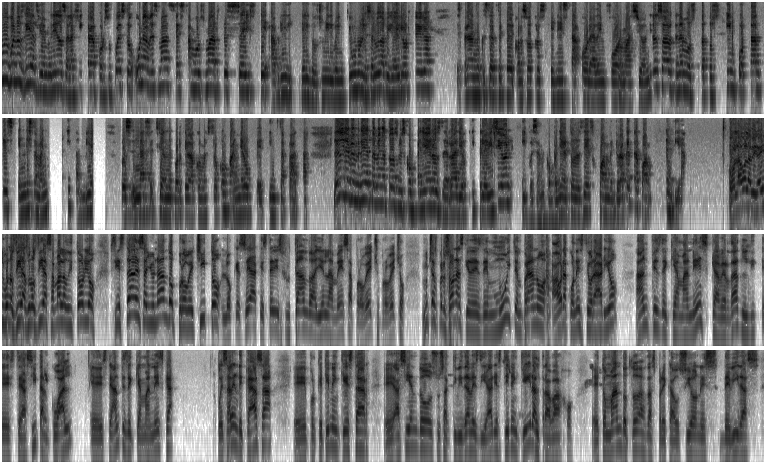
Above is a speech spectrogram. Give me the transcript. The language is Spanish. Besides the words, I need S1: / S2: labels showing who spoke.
S1: Muy buenos días, bienvenidos a La Jícara, por supuesto, una vez más, estamos martes 6 de abril del 2021, les saluda Abigail Ortega, esperando que usted se quede con nosotros en esta hora de información. Ya sabe, tenemos datos importantes en esta mañana y también pues la sección deportiva con nuestro compañero Petín Zapata. Le doy la bienvenida también a todos mis compañeros de radio y televisión y pues a mi compañero de todos los días, Juan Ventura. ¿Qué tal, Juan? Buen día.
S2: Hola, hola Abigail, buenos días, buenos días, a mal auditorio. Si está desayunando, provechito, lo que sea que esté disfrutando ahí en la mesa, provecho, provecho. Muchas personas que desde muy temprano, ahora con este horario, antes de que amanezca, ¿verdad? Este, así tal cual, este, antes de que amanezca, pues salen de casa eh, porque tienen que estar eh, haciendo sus actividades diarias, tienen que ir al trabajo, eh, tomando todas las precauciones debidas,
